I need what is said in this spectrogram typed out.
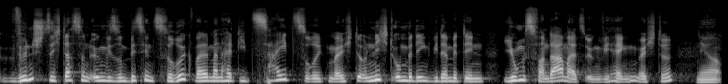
wünscht sich das dann irgendwie so ein bisschen zurück, weil man halt die Zeit zurück möchte und nicht unbedingt wieder mit den Jungs von damals irgendwie hängen möchte. Ja.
